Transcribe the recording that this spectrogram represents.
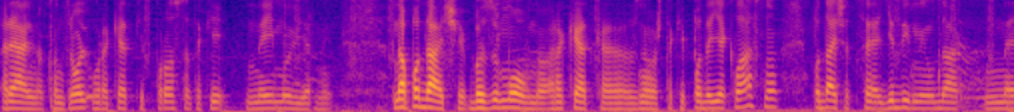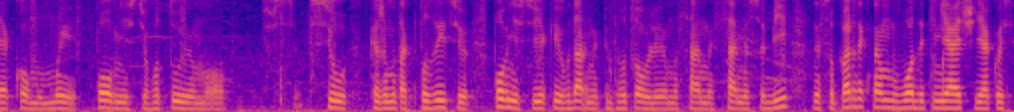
реально, контроль у ракетки просто такий неймовірний. На подачі, безумовно, ракетка знову ж таки подає класно. Подача це єдиний удар, на якому ми повністю готуємо всю, скажімо так, позицію, повністю який удар ми підготовлюємо самі, самі собі. Не суперник нам вводить м'яч якось,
